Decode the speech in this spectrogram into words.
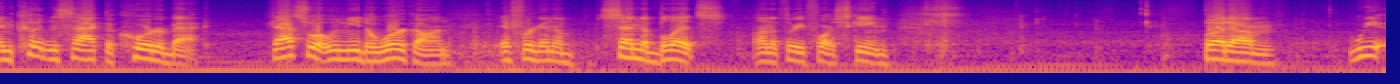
and couldn't sack the quarterback. That's what we need to work on if we're going to send a blitz on a 3-4 scheme. But um we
